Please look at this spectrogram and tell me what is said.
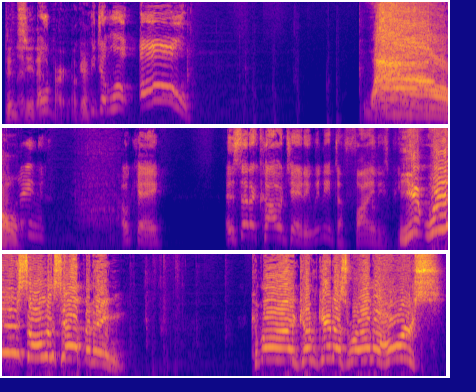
Didn't see that oh, part. Okay. Be double Oh! Wow! Okay. Instead of commentating, we need to find these people. Yeah, where is all this happening? Come on, come get us. We're on a horse.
